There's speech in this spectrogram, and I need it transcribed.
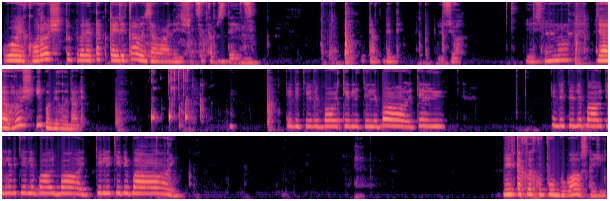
Ой, коротше, тут мене так тайниками завалюють, що це капздець. Так, де ти? Все. Ясно. Взяли гроші і побігли далі. Тілі-тілі-бой, тілі-тілі-бой, тілі. Тілі-тілі-бой, тілі-тілі-бой-бой, тілі-тілі-бой. Ну, їх так легко побувало, скажіть.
